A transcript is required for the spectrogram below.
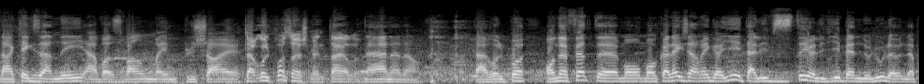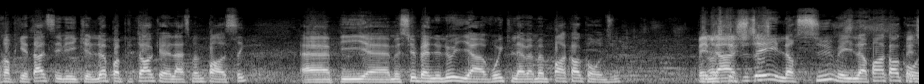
dans quelques années, elle va se vendre même plus cher. Tu roules pas sur un chemin de terre, là. Non, non, non. Ça roule pas. On a fait, euh, mon, mon collègue Germain Goyer est allé visiter Olivier Benloulou, le, le propriétaire de ces véhicules-là, pas plus tard que la semaine passée. Euh, puis euh, M. Benloulou, il a avoué qu'il l'avait même pas encore conduit. Mais il l'a je veux acheté, il l'a reçu, mais il l'a pas encore conduit.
